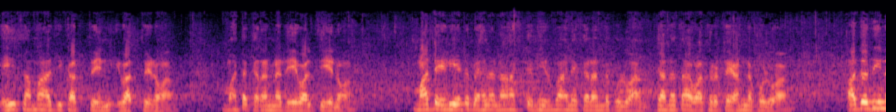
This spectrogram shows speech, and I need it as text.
එහි සමාජිකත්වයෙන් ඉවත් වෙනවා. මට කරන්න දේවල් තියෙනවා. මට එළියට බැහැලා නාට්‍ය නිර්මාණය කරන්න පුළුවන්. ජනතාව අතරට යන්න පුළුවන්. අද දින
